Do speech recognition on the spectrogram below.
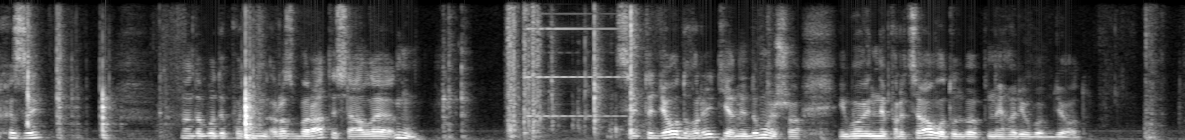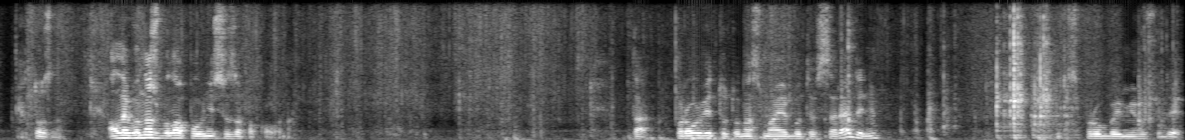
Хзи. Треба буде потім розбиратися, але ну. Світодіод горить, я не думаю, що якби він не працював, тут би не горів би діод. Хто знає. Але вона ж була повністю запакована. Так, провід тут у нас має бути всередині. Спробуємо його сюди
